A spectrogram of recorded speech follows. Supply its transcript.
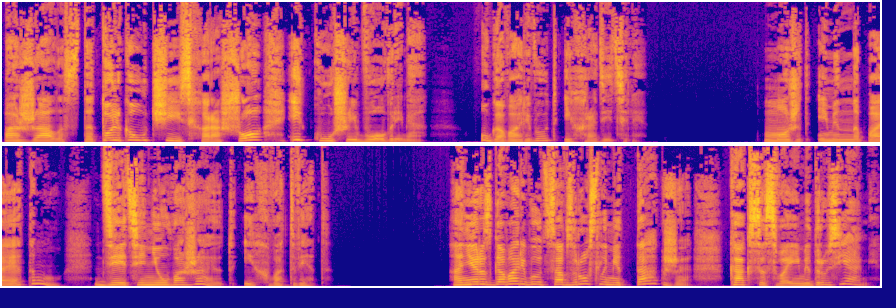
«Пожалуйста, только учись хорошо и кушай вовремя», — уговаривают их родители. Может, именно поэтому дети не уважают их в ответ. Они разговаривают со взрослыми так же, как со своими друзьями.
